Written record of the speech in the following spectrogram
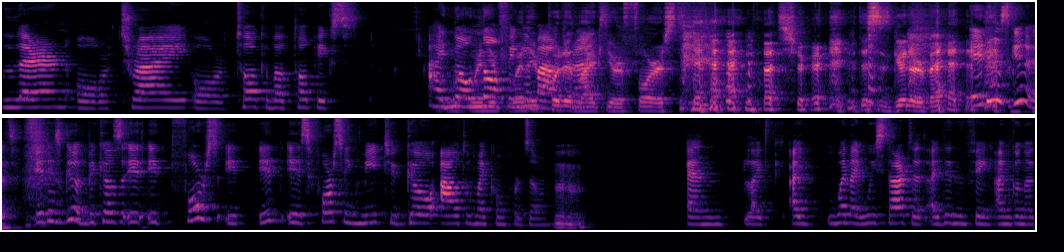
learn or try or talk about topics i know when nothing you, when about you put it right? like you're forced, I'm not sure if this is good or bad. it is good it is good because it, it force it it is forcing me to go out of my comfort zone Mhm. and like i when i we started i didn't think i'm gonna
